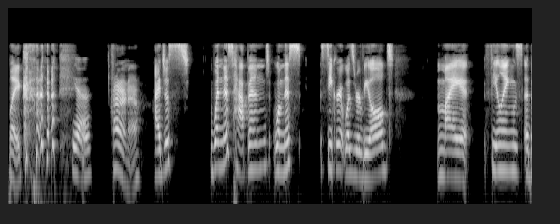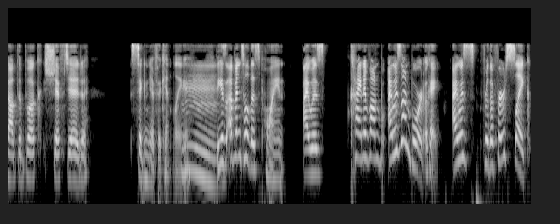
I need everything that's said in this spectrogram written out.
Like Yeah. I don't know. I just when this happened, when this secret was revealed, my feelings about the book shifted significantly. Mm. Because up until this point, I was kind of on I was on board. Okay. I was for the first like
